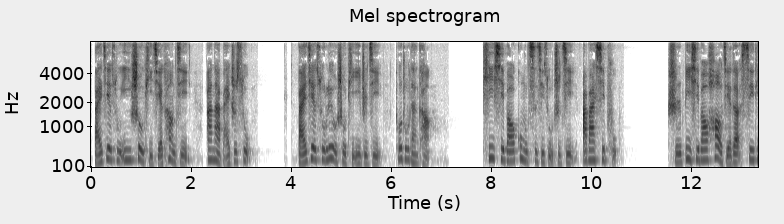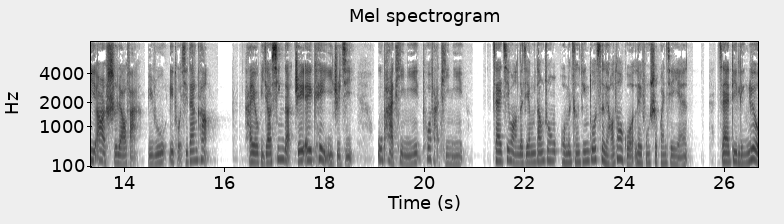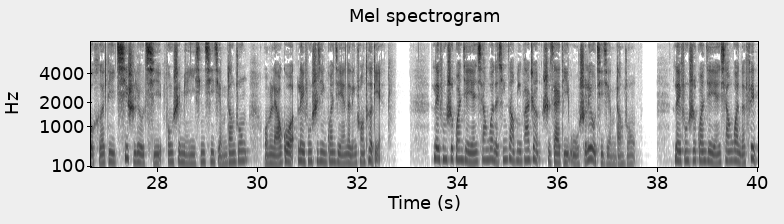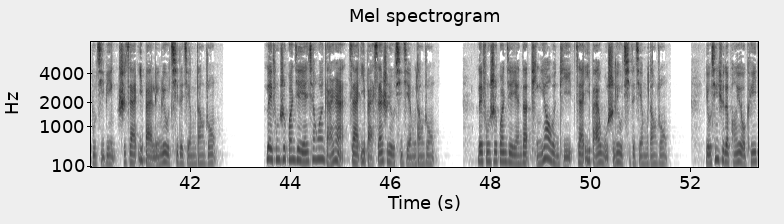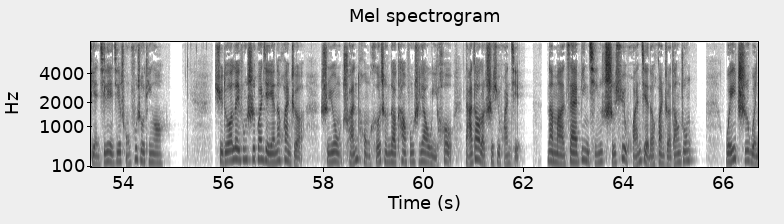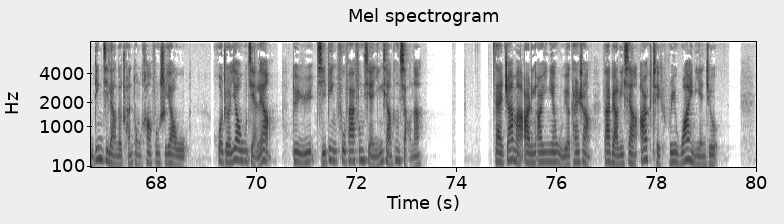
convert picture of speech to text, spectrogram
白介素一受体拮抗剂阿那白质素；白介素六受体抑制剂托珠单抗。；T 细胞共刺激阻滞剂阿巴西普；使 B 细胞耗竭的 CD 二十疗法，比如利妥昔单抗；还有比较新的 JAK 抑制剂乌帕替尼、托法替尼。在既往的节目当中，我们曾经多次聊到过类风湿关节炎。在第零六和第七十六期风湿免疫星期节目当中，我们聊过类风湿性关节炎的临床特点。类风湿关节炎相关的心脏并发症是在第五十六期节目当中。类风湿关节炎相关的肺部疾病是在一百零六期的节目当中。类风湿关节炎相关感染在一百三十六期节目当中。类风湿关节炎的停药问题，在一百五十六期的节目当中，有兴趣的朋友可以点击链接重复收听哦。许多类风湿关节炎的患者使用传统合成的抗风湿药物以后，达到了持续缓解。那么，在病情持续缓解的患者当中，维持稳定剂量的传统抗风湿药物或者药物减量，对于疾病复发风险影响更小呢？在《JAMA》二零二一年五月刊上发表了一项 Arctic Rewind 研究。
